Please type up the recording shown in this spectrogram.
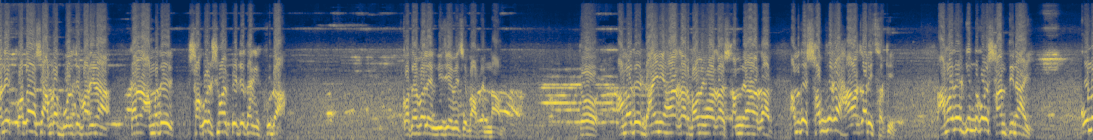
অনেক কথা আছে, আমরা বলতে পারি না, কারণ আমাদের সকল সময় পেটে থাকে ক্ষুধা। কথা বলে, নিজে বেছে বাপের নাম। তো আমাদের ডাইনি হাহাকার, বামে হাহাকার, সামনে হাহাকার, আমাদের সব জায়গায় হাহাকারই থাকে। আমাদের কিন্তু কোনো শান্তি নাই। কোনো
